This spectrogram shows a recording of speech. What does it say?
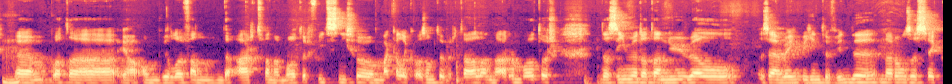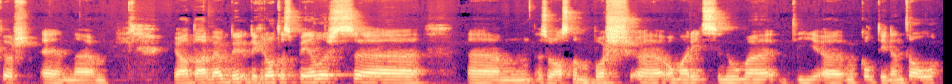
mm -hmm. um, wat dat ja, omwille van de aard van een motorfiets niet zo makkelijk was om te vertalen naar een motor. Dan zien we dat dat nu wel zijn weg begint te vinden naar onze sector. En um, ja, daarbij ook de, de grote spelers... Uh, Ehm, zoals een Bosch, uh, om maar iets te noemen, die um, Continental,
